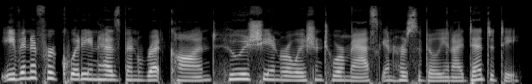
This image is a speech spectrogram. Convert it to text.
Even if her quitting has been retconned, who is she in relation to her mask and her civilian identity?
